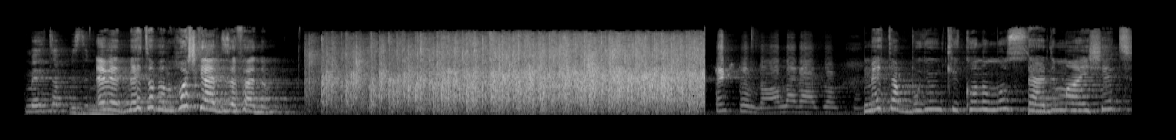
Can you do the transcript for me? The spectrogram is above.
Mehtap bizimle. Evet Mehtap Hanım hoş geldiniz efendim. Hoş buldum. Allah razı olsun. Mehtap bugünkü konumuz derdi maişet,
